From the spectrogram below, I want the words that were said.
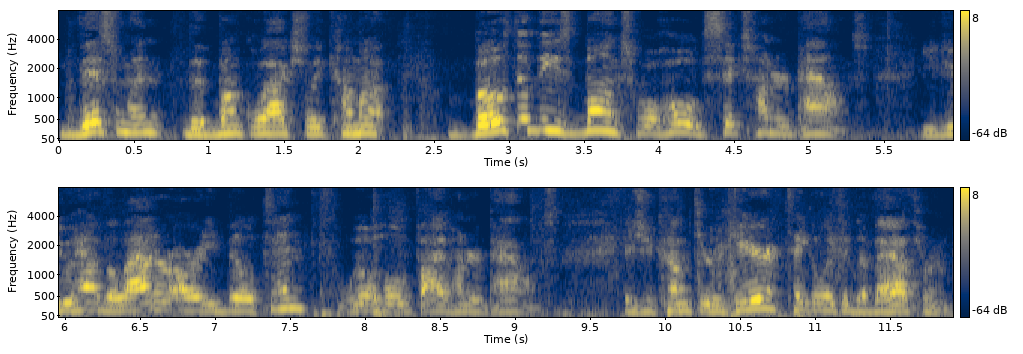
This one, the bunk will actually come up. Both of these bunks will hold 600 pounds. You do have the ladder already built in, will hold 500 pounds. As you come through here, take a look at the bathroom.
